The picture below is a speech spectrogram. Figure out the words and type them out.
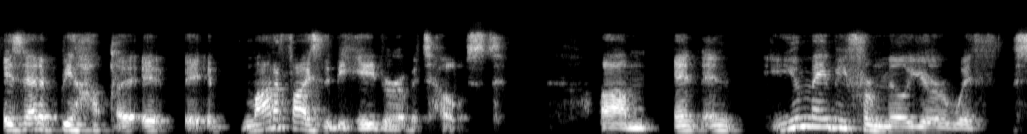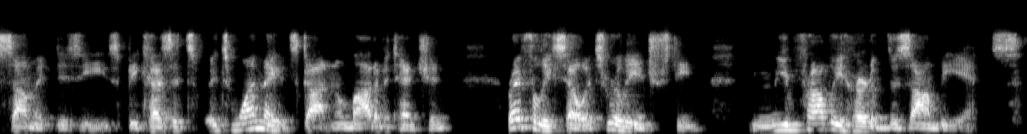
is that it, it, it modifies the behavior of its host. Um, and and you may be familiar with summit disease because it's it's one that's gotten a lot of attention rightfully so. It's really interesting. You've probably heard of the zombie ants.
